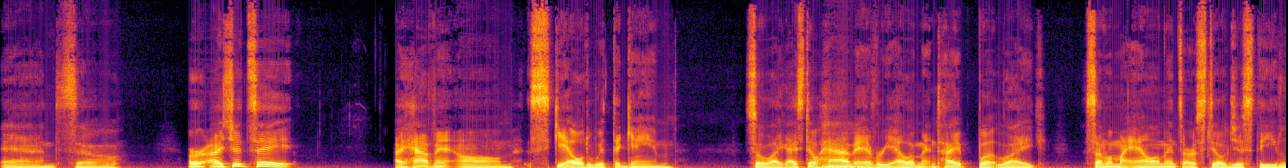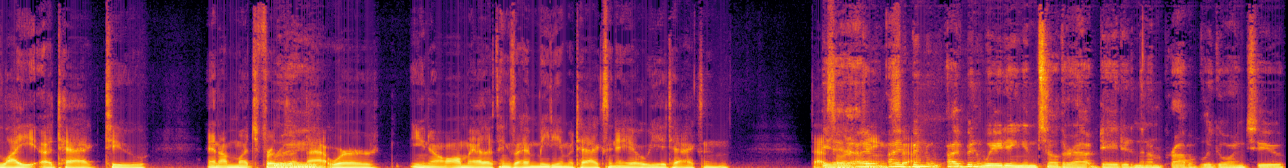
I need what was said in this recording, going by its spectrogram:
And so, or I should say, I haven't um scaled with the game. So like I still have Mhm. every element type, but like some of my elements are still just the light attack too, and I'm much further than that. Where you know all my other things, I have medium attacks and AOE attacks and that yeah, sort of thing. I, I've so. been I've been waiting until they're outdated, and then I'm probably going to.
